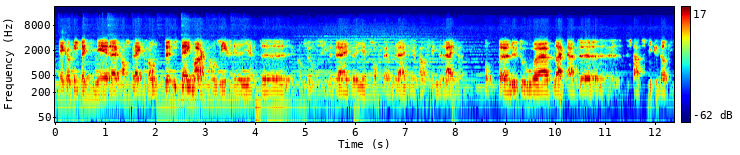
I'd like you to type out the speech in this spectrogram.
Ik denk ook niet dat je meer kan spreken van de IT-markt aan zich. je hebt consultancybedrijven, je hebt softwarebedrijven, je hebt hostingbedrijven. Tot nu toe blijkt uit de statistieken dat die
